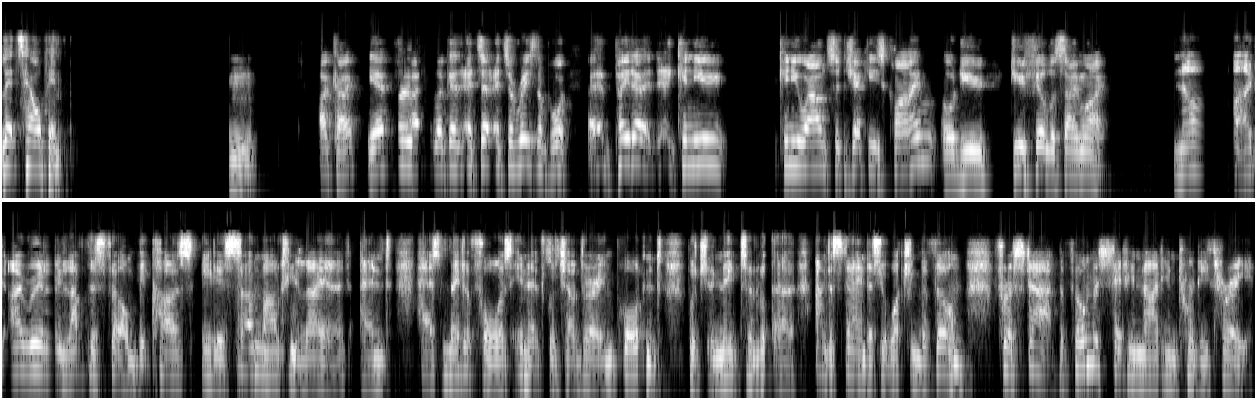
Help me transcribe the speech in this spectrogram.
Let's help him. Hmm. Okay, yeah. Uh, look, it- it's a it's a reasonable point. Uh, Peter, can you can you answer Jackie's claim, or do you do you feel the same way? No, I, I really love this film because it is so multi layered and has metaphors in it which are very important, which you need to look, uh, understand as you're watching the film. For a start, the film is set in 1923,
